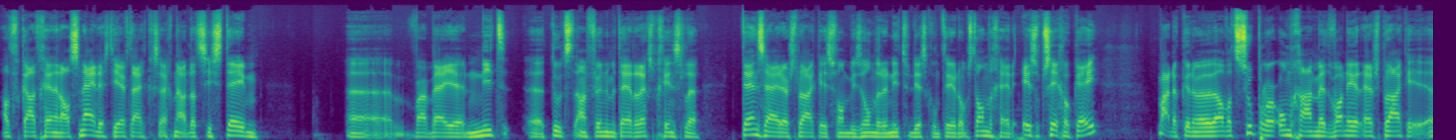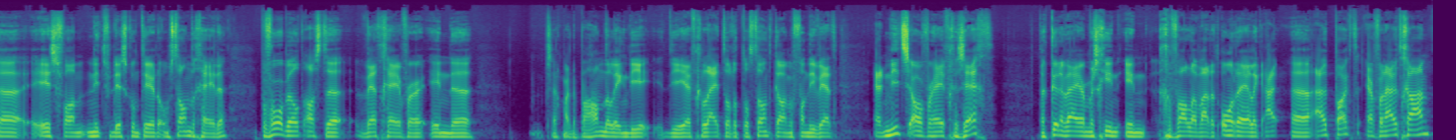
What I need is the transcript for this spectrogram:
advocaat-generaal Snijders die heeft eigenlijk gezegd, nou dat systeem uh, waarbij je niet uh, toetst aan fundamentele rechtsbeginselen, tenzij er sprake is van bijzondere niet verdisconteerde omstandigheden, is op zich oké. Maar dan kunnen we wel wat soepeler omgaan met wanneer er sprake uh, is van niet verdisconteerde omstandigheden. Bijvoorbeeld als de wetgever in de zeg maar, de behandeling die, die heeft geleid tot de totstandkoming van die wet er niets over heeft gezegd, dan kunnen wij er misschien in gevallen waar het onredelijk uh, uitpakt ervan uitgaan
